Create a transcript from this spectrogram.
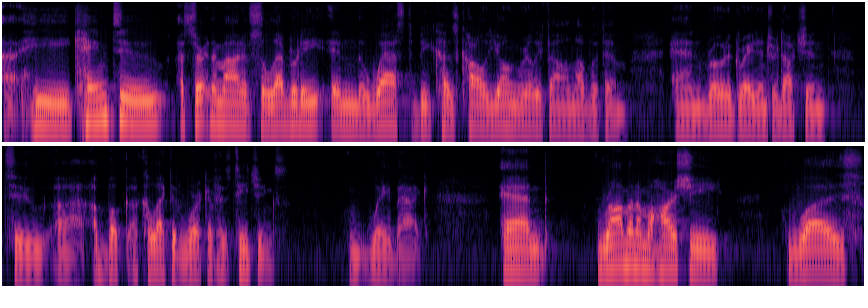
Uh, he came to a certain amount of celebrity in the West because Carl Jung really fell in love with him and wrote a great introduction to uh, a book, a collected work of his teachings way back. And Ramana Maharshi was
